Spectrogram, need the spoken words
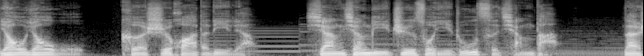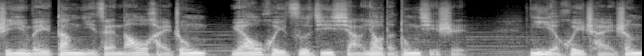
幺幺五可视化的力量，想象力之所以如此强大，那是因为当你在脑海中描绘自己想要的东西时，你也会产生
